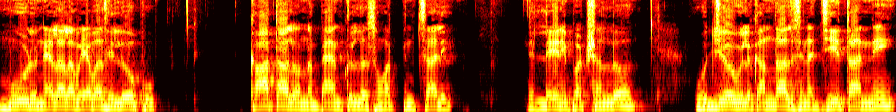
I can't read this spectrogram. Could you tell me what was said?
మూడు నెలల వ్యవధిలోపు ఖాతాలున్న బ్యాంకుల్లో సమర్పించాలి. లేని పక్షంలో ఉద్యోగులకు అందాల్సిన జీతాన్ని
